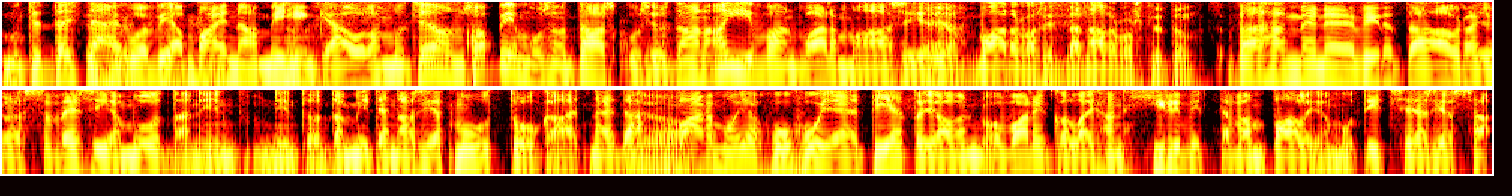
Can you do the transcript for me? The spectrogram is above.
mutta sitä ei voi vielä painaa mihinkään olla, mutta se on, sopimus on taskussa, tämä on aivan varma asia. Ja varvasin tämän arvostetun. Vähän menee virtaa Aurajoessa vesi ja muuta, niin, niin tota, miten asiat muuttuu mukaan. Että näitä Joo. varmoja huhuja ja tietoja on, on varikolla ihan hirvittävän paljon, mutta itse asiassa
